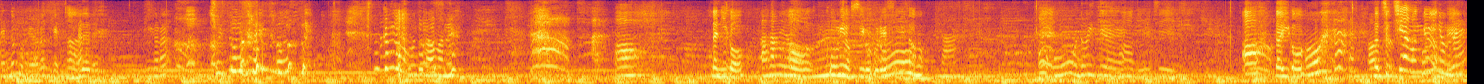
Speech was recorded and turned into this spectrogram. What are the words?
랜덤으로 열어주겠습니다. 아, 네네. 이거랑 세, 너무 세. 잠깐만, 먼저 나와봤네. 아, 난 이거. 아, 삼이요. 어, 고민 없이 이거 고르겠습니다. 자. 오, 오, 너 이제. 아, 놀지. 아, 나 이거. 어? 나 진짜 취향 한결이 없네.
